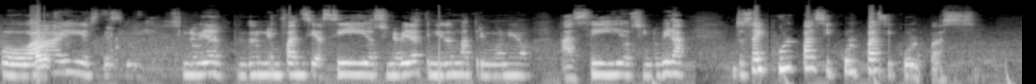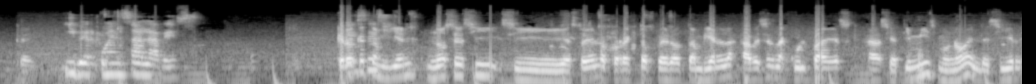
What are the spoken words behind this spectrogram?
O, ay, este, si, si no hubiera tenido una infancia así, o si no hubiera tenido un matrimonio así, o si no hubiera entonces hay culpas y culpas y culpas. Y vergüenza a la vez. Creo que también, no sé si, si estoy en lo correcto, pero también a veces la culpa es hacia ti mismo, ¿no? El decir,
